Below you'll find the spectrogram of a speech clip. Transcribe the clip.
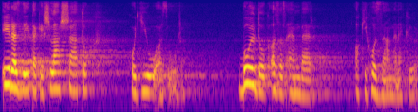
Érezzétek és lássátok, hogy jó az Úr. Boldog az az ember, aki hozzá menekül.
